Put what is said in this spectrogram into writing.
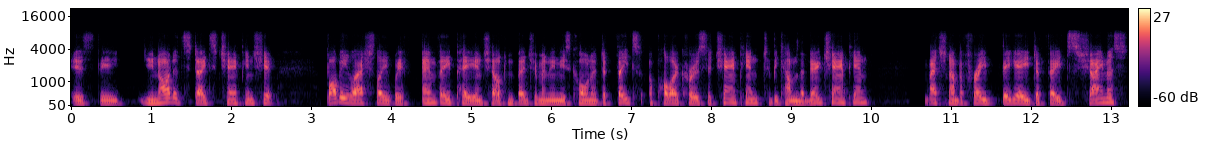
is the United States Championship. Bobby Lashley with MVP and Shelton Benjamin in his corner defeats Apollo Crews, the champion, to become the new champion. Match number three, Big E defeats Sheamus.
